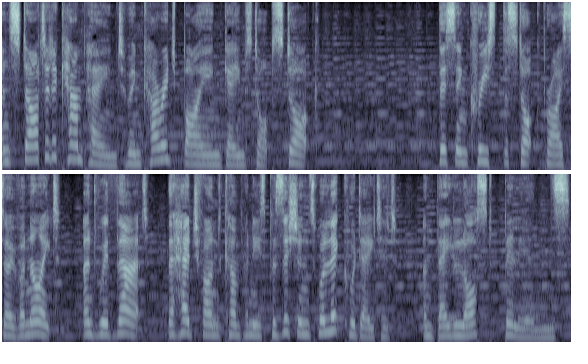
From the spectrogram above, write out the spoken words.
and started a campaign to encourage buying GameStop stock. This increased the stock price overnight, and with that, the hedge fund company's positions were liquidated and they lost billions.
